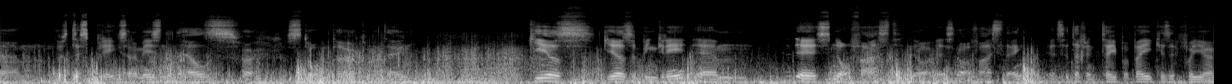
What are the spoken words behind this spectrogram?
Um, those disc brakes are amazing on the hills for stopping power coming down. Gears, gears have been great. Um, it's not fast. No, it's not a fast thing. It's a different type of bike. Is it for your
